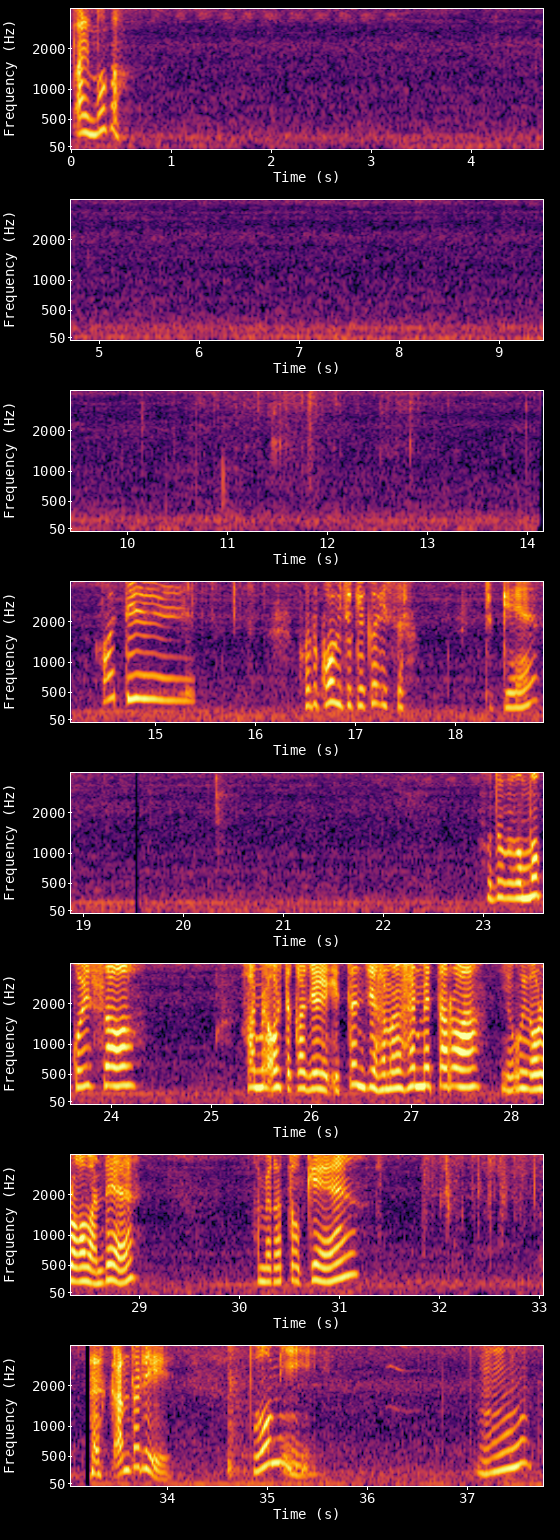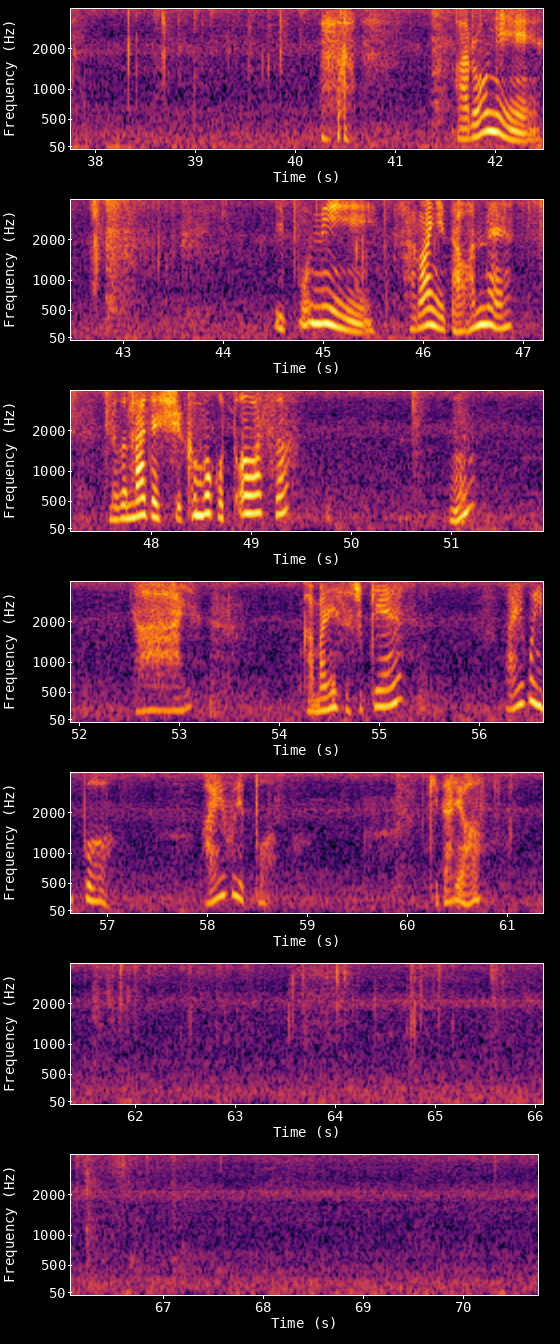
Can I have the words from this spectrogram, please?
빨리 먹어 어디? 거기 고기 줄게 거기 있어라. 줄게. 호두 그거 먹고 있어. 할매 올 때까지 여기 있든지 할매 할매 따라와. 여기 올라가면 안 돼. 할매 갔다 올게. 깐돌이, 봄이, 응? 아롱이. 이쁘니 사랑이 다 왔네. 너가 낮에 실컷 먹고 또 왔어? 응? 야, 이- 가만히 있어 줄게. 아이고 이뻐. 아이고 이뻐. 기다려.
